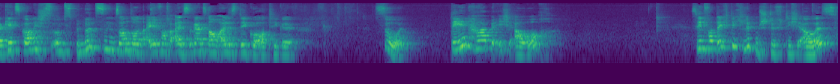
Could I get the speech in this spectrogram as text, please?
Da geht es gar nicht ums Benutzen, sondern einfach als ganz normales Dekoartikel. So, den habe ich auch. Sieht verdächtig lippenstiftig aus.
